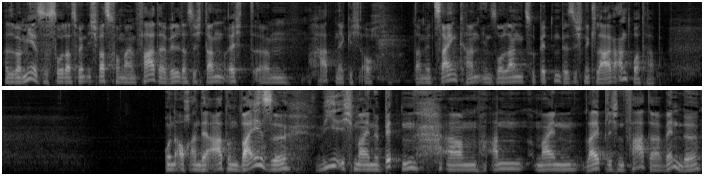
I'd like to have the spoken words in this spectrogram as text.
Also bei mir ist es so, dass wenn ich was von meinem Vater will, dass ich dann recht ähm, hartnäckig auch damit sein kann, ihn so lange zu bitten, bis ich eine klare Antwort habe. Und auch an der Art und Weise, wie ich meine Bitten ähm, an meinen leiblichen Vater wende,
